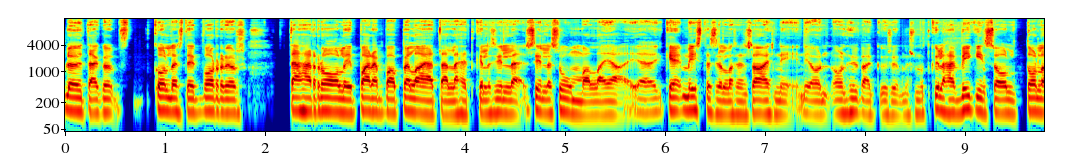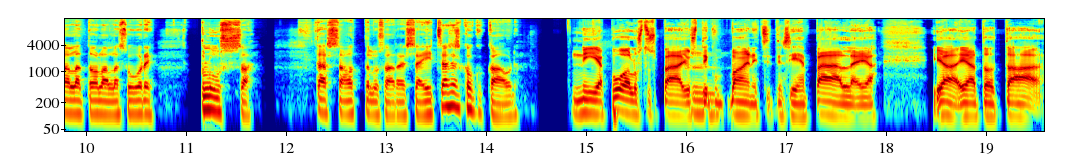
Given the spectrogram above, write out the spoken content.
Löytääkö Golden State Warriors tähän rooliin parempaa pelaajaa tällä hetkellä sillä, sillä summalla ja, ja mistä sellaisen saisi, niin, niin on, on hyvä kysymys. Mutta kyllähän Vikins on ollut todella, todella suuri plussa tässä ottelusarjassa itse asiassa koko kauden. Niin ja puolustuspää just niin mm. kun mainitsit, niin siihen päälle ja, ja, ja tota,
